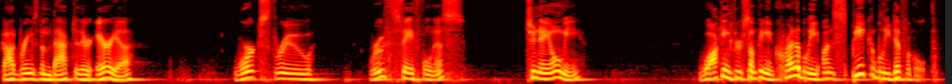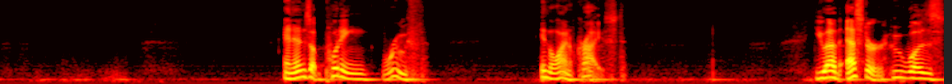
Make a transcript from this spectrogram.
God brings them back to their area, works through Ruth's faithfulness to Naomi, walking through something incredibly, unspeakably difficult, and ends up putting Ruth in the line of Christ. You have Esther, who was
